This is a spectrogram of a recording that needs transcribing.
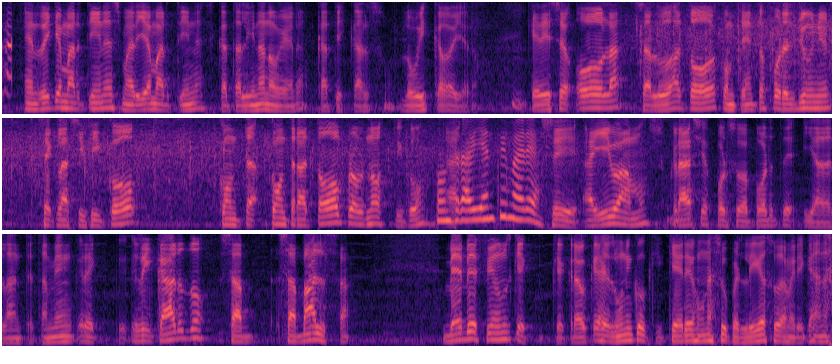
Enrique Martínez, María Martínez, Catalina Noguera, Katis Calzo, Luis Caballero. Que dice, hola, saludos a todos, contentos por el Junior. Se clasificó contra, contra todo pronóstico. Contra viento y marea. Sí, ahí vamos. Gracias por su aporte y adelante. También Re- Ricardo Zab- Zabalza, Bebe Films, que, que creo que es el único que quiere una Superliga Sudamericana.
